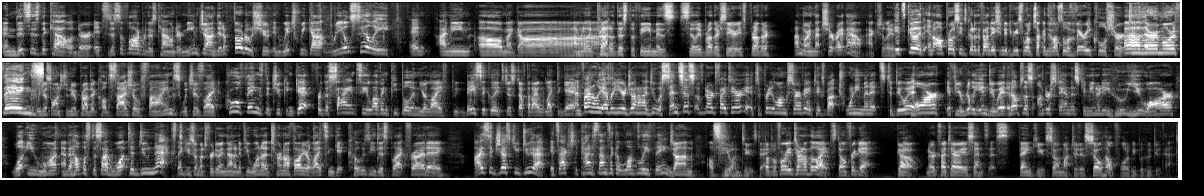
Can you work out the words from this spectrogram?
And this is the calendar. It's just a Vlogbrothers calendar. Me and John did a photo shoot in which we got real silly. And I mean, oh my god. I'm really proud of this. The theme is Silly Brother, Serious Brother. I'm wearing that shirt right now, actually. It's good, and all proceeds go to the Foundation to Decrease World Suck, and there's also a very cool shirt. Oh, there are more things! We just launched a new project called SciShow Finds, which is like cool things that you can get for the sciencey loving people in your life. Basically, it's just stuff that I would like to get. And finally, every year, John and I do a census of Nerdfighteria. It's a pretty long survey. It takes about 20 minutes to do it. More, if you're really into it. It helps us understand this community, who you are, what you want, and to help us decide what to do next. Thank you so much for doing that, and if you want to turn off all your lights and get cozy this Black Friday, I suggest you do that. It's actually kind of sounds like a lovely thing. John, I'll see you on Tuesday. But before you turn on the lights, don't forget, go, Nerdfighteria Census. Thank you so much. It is so helpful to people who do that.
